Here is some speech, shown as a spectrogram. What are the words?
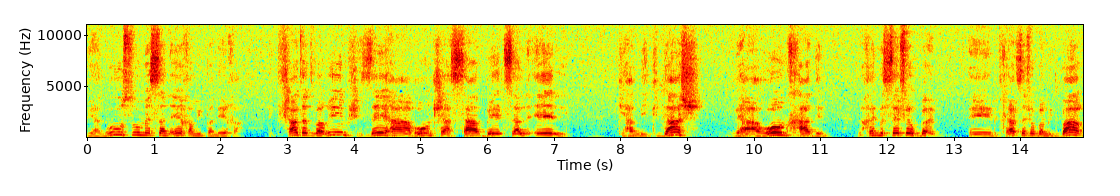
וינוסו משנאיך מפניך. ופשט הדברים שזה הארון שעשה בצלאל. כי המקדש והארון חדם. לכן בספר, אה, בתחילת ספר במדבר,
